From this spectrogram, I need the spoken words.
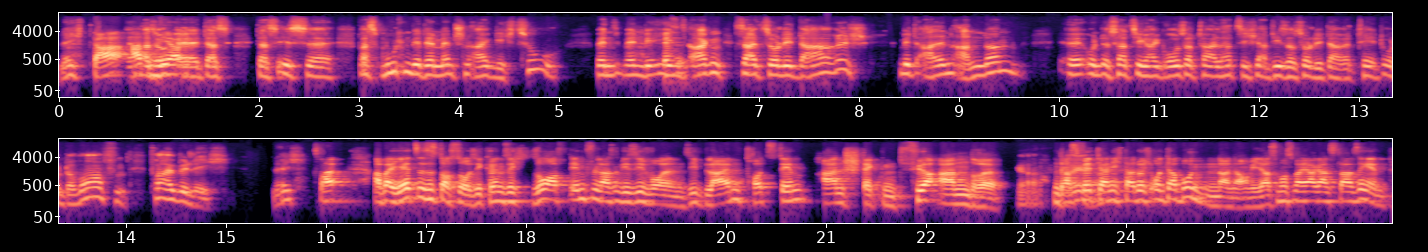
Nicht? Da also äh, das, das ist, äh, was muten wir den Menschen eigentlich zu, wenn, wenn wir ihnen sagen, seid solidarisch mit allen anderen, äh, und es hat sich ein großer Teil hat sich ja dieser Solidarität unterworfen, freiwillig. Nicht? Aber jetzt ist es doch so, Sie können sich so oft impfen lassen, wie Sie wollen. Sie bleiben trotzdem ansteckend für andere. Ja. Und das ja, wird ja. ja nicht dadurch unterbunden dann irgendwie. Das muss man ja ganz klar sehen.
